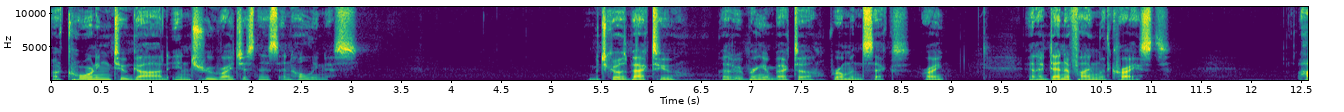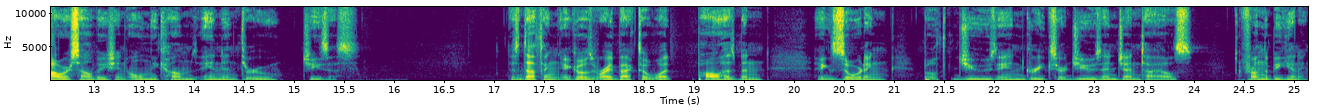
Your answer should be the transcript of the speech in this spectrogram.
according to God in true righteousness and holiness. Which goes back to, as we bring it back to Romans 6, right? And identifying with Christ. Our salvation only comes in and through Jesus. There's nothing, it goes right back to what Paul has been exhorting both Jews and Greeks, or Jews and Gentiles, from the beginning.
